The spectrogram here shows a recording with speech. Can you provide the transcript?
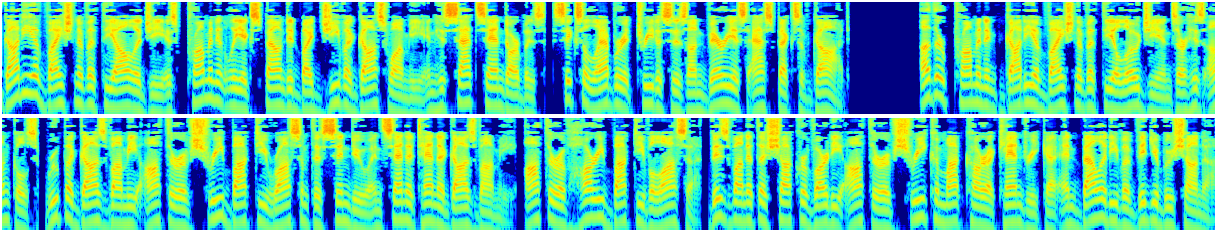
Gaudiya Vaishnava theology is prominently expounded by Jiva Goswami in his Sat Sandarbhas, six elaborate treatises on various aspects of God. Other prominent Gaudiya Vaishnava theologians are his uncles, Rupa Goswami author of Sri Bhakti Rasamrtha Sindhu and Sanatana Goswami, author of Hari Bhakti Vilasa, Visvanatha Chakravarti author of Sri Kamatkara Chandrika and Baladeva Vidyabhushana,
